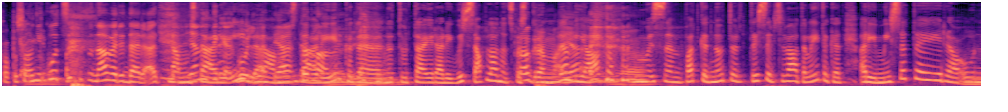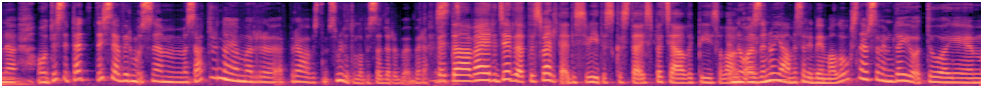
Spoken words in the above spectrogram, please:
kopusvārki. Neko citu tu nevari darīt. Jā, mums ja, tā arī ir. Guļāt, jā, jā, mums tā arī ir, kad nu, tur tā ir arī viss aplānots programmā. Jā, jā. jā. Mēs, pat, kad nu, tur tas ir svēta līta, kad arī mise te ir, un, mm. un tas ir, tad, tas jau ir, mums, mēs atrunājam ar, ar prāvistu, mēs ļoti labi sadarbībā. Bet vai ir dzirdētas vēl tādas vītas, kas tā ir speciāli pīzalā? Nu, es zinu, jā, mēs arī bijām alūksnē ar saviem dejotājiem,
